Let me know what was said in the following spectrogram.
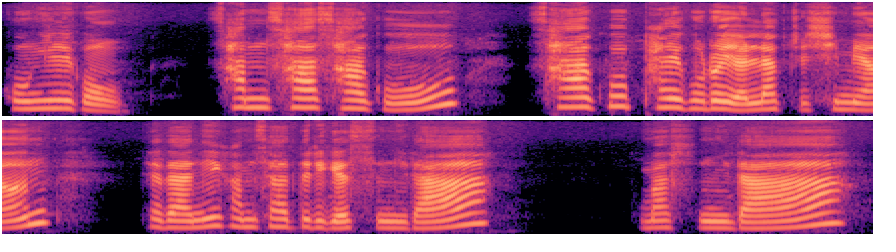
010-3449-4989로 연락 주시면 대단히 감사드리겠습니다. 고맙습니다.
